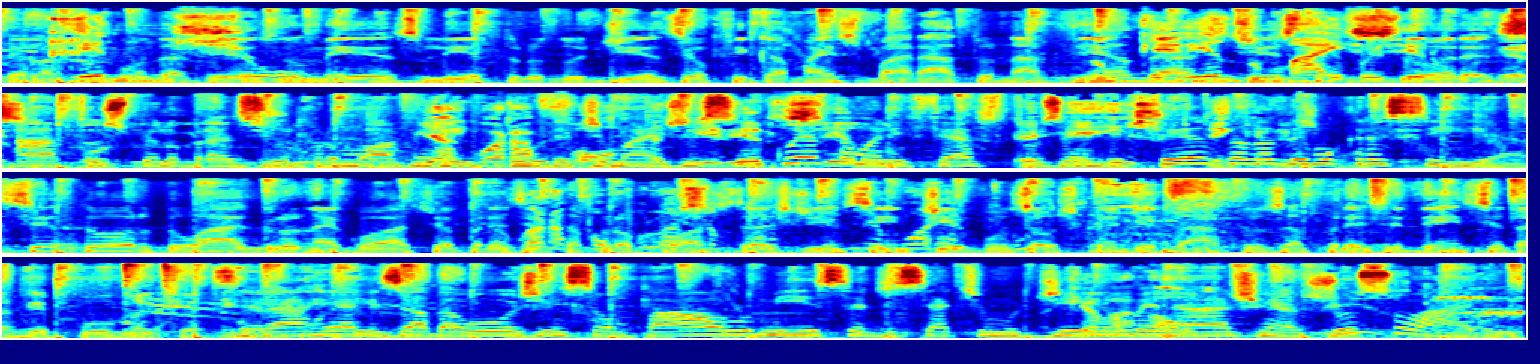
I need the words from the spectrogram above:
Pela segunda vez no mês, litro do diesel fica mais barato na venda querendo mais ser distribuidoras. governador Atos pelo Brasil promovem agora leitura de volta mais de a querer 50 ser- manifestos É em tem defesa da democracia. Setor do agronegócio apresenta propostas de incentivos aos candidatos à presidência da República. Será realizada hoje em São Paulo missa de sétimo dia em homenagem a Jô Soares.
